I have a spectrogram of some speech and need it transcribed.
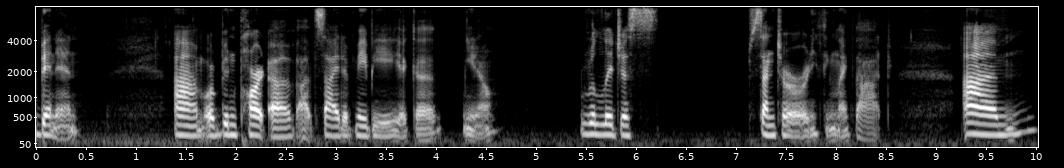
been in um, or been part of outside of maybe like a you know religious center or anything like that. Um,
